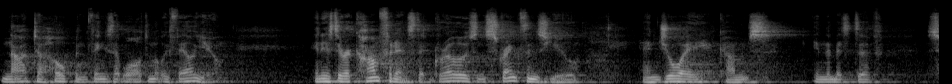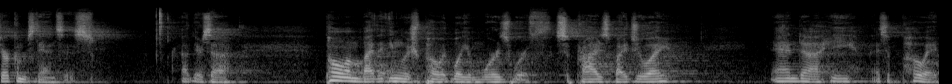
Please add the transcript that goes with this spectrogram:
not to hope in things that will ultimately fail you? And is there a confidence that grows and strengthens you, and joy comes in the midst of circumstances? Uh, there's a poem by the English poet William Wordsworth, Surprised by Joy. And uh, he, as a poet,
